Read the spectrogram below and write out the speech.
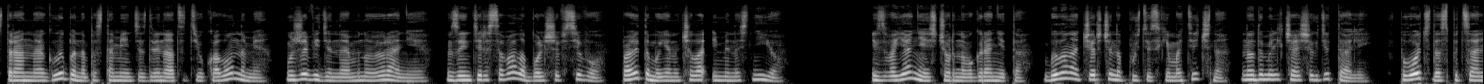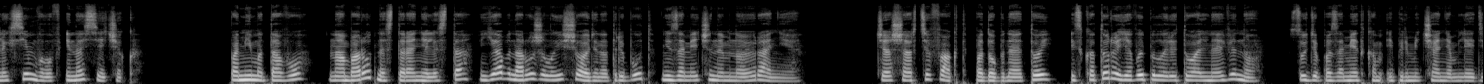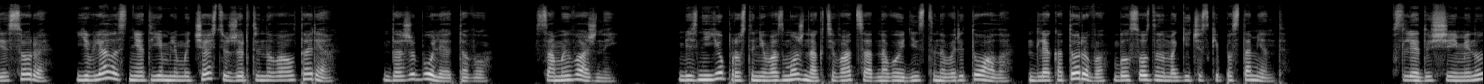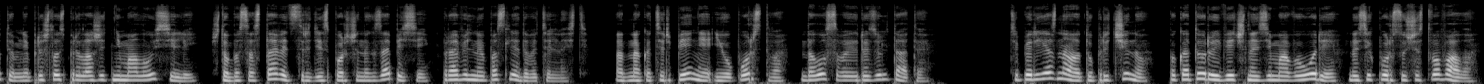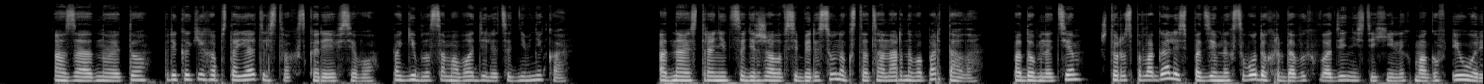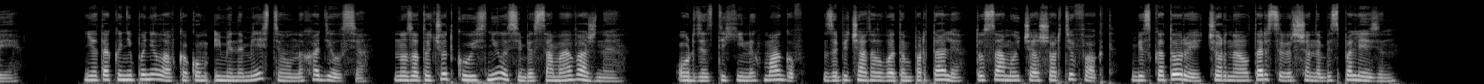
Странная глыба на постаменте с двенадцатью колоннами, уже виденная мною ранее, заинтересовала больше всего, поэтому я начала именно с нее. Изваяние из черного гранита было начерчено пусть и схематично, но до мельчайших деталей, вплоть до специальных символов и насечек. Помимо того, на оборотной стороне листа я обнаружила еще один атрибут, незамеченный мною ранее. Чаша-артефакт, подобная той, из которой я выпила ритуальное вино, судя по заметкам и примечаниям леди Соры, являлась неотъемлемой частью жертвенного алтаря. Даже более того, самый важный. Без нее просто невозможно активация одного единственного ритуала, для которого был создан магический постамент. В следующие минуты мне пришлось приложить немало усилий, чтобы составить среди испорченных записей правильную последовательность. Однако терпение и упорство дало свои результаты. Теперь я знала ту причину, по которой вечная зима в Иории до сих пор существовала. А заодно и то, при каких обстоятельствах, скорее всего, погибла сама владелица дневника. Одна из страниц содержала в себе рисунок стационарного портала, подобно тем, что располагались в подземных сводах родовых владений стихийных магов Иории. Я так и не поняла, в каком именно месте он находился, но зато четко уяснила себе самое важное. Орден стихийных магов запечатал в этом портале ту самую чашу-артефакт, без которой черный алтарь совершенно бесполезен.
